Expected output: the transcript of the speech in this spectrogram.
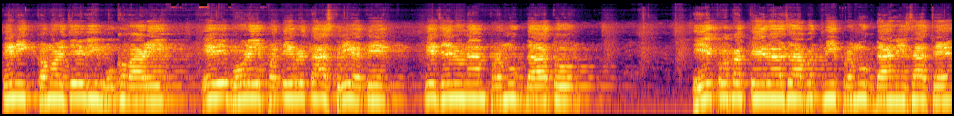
તેની કમળ જેવી મુખવાળી, એવી ભોળી પતિવ્રતા સ્ત્રી હતી કે જેનું નામ પ્રમુખદા હતું. એક વખત તે રાજા પત્ની પ્રમુખદાની સાથે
